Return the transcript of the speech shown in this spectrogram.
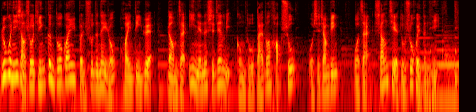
如果你想收听更多关于本书的内容，欢迎订阅。让我们在一年的时间里共读百本好书。我是张斌，我在商界读书会等你。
